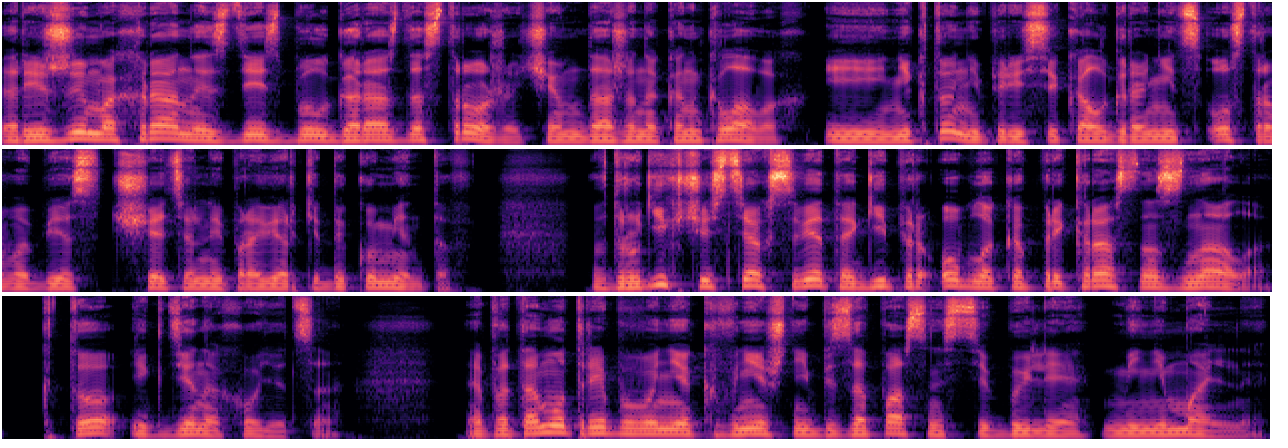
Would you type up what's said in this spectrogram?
Режим охраны здесь был гораздо строже, чем даже на конклавах, и никто не пересекал границ острова без тщательной проверки документов. В других частях света гипероблако прекрасно знало, кто и где находится, а потому требования к внешней безопасности были минимальны.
